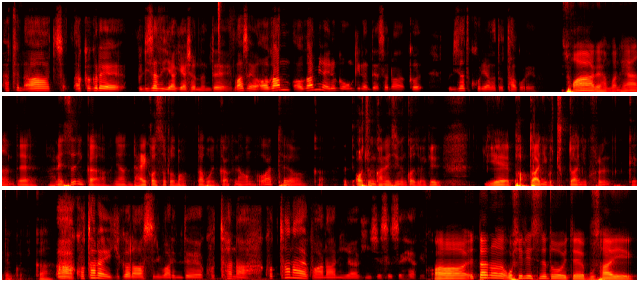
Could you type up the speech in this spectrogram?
하여튼 아 참, 아까 그래 블리자드 이야기하셨는데 맞아요 어감 어감이나 이런 거 옮기는 데서는 그 블리자드 코리아가 더 탁월해요. 소화를 한번 해야 하는데 안 했으니까 그냥 날 것으로 막다 보니까 나온 것 같아요. 그러니까 어중간해지는 거죠. 이게 이게 밥도 아니고 죽도 아니고 그렇게 된 거니까. 아 코타나 얘기가 나왔으니 말인데 코타나 코타나에 관한 이야기 이제 슬슬 해야겠다. 어 일단은 오시리스도 이제 무사히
